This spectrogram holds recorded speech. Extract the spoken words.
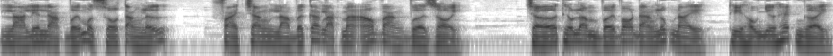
là liên lạc với một số tăng lữ, phải chăng là với các lạt ma áo vàng vừa rồi? Chớ thiếu lâm với võ đàng lúc này Thì hầu như hết người,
